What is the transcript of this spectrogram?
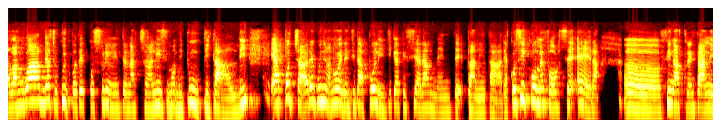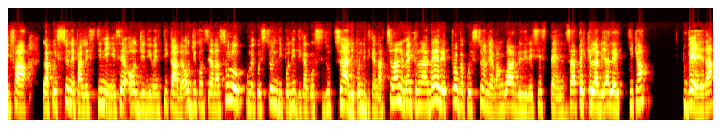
avanguardia su cui poter costruire un internazionalismo di punti caldi e appoggiare quindi una nuova identità politica che sia realmente planetaria, così come forse era eh, fino a 30 anni fa la questione palestinese, oggi dimenticata, oggi considerata solo come questione di politica costituzionale, di politica nazionale, mentre una vera e propria questione di avanguardia e di resistenza, perché la dialettica vera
